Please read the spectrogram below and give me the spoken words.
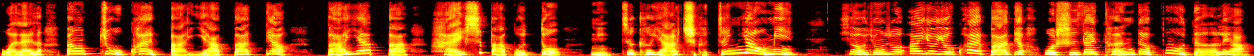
我来了，帮助快把牙拔掉。拔呀拔，还是拔不动。你这颗牙齿可真要命。小熊说：“哎呦呦，快拔掉！我实在疼得不得了。”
